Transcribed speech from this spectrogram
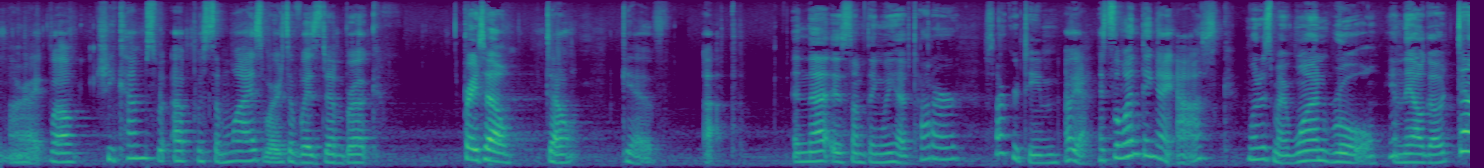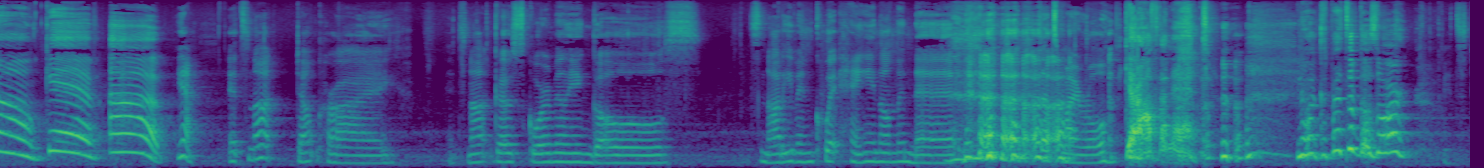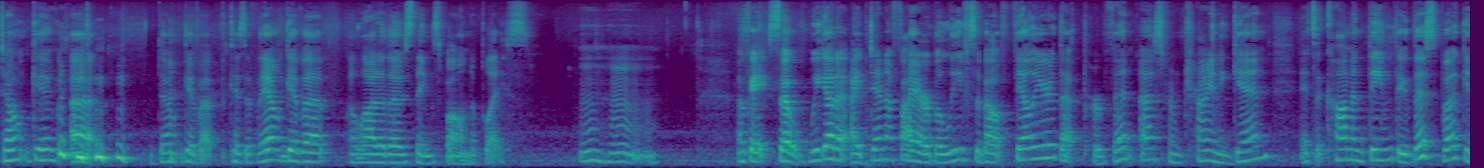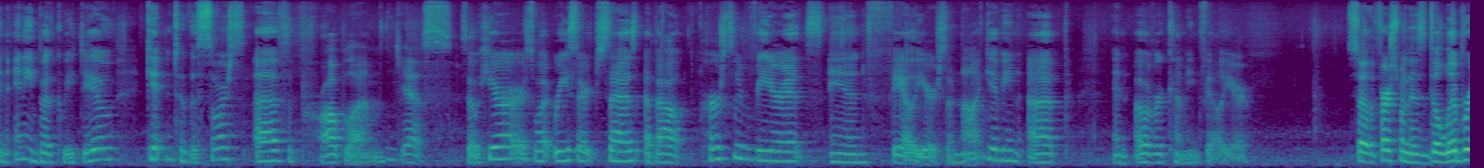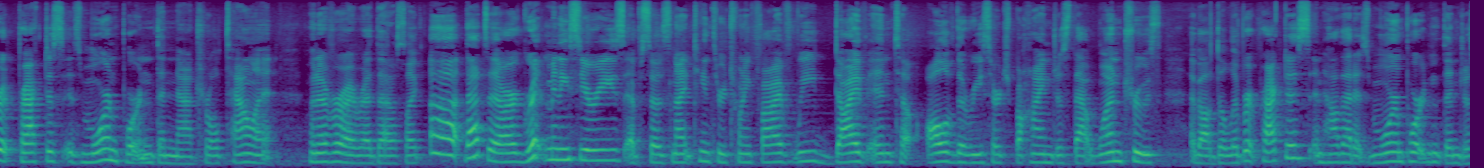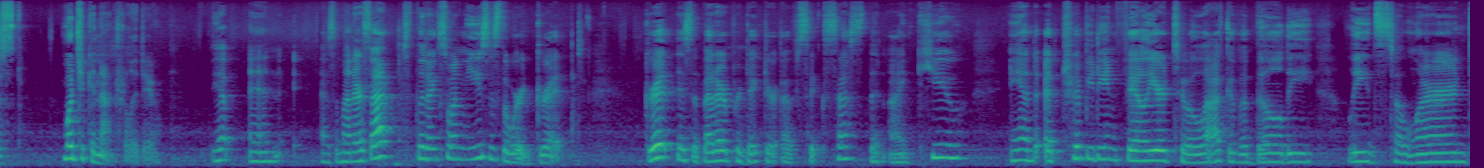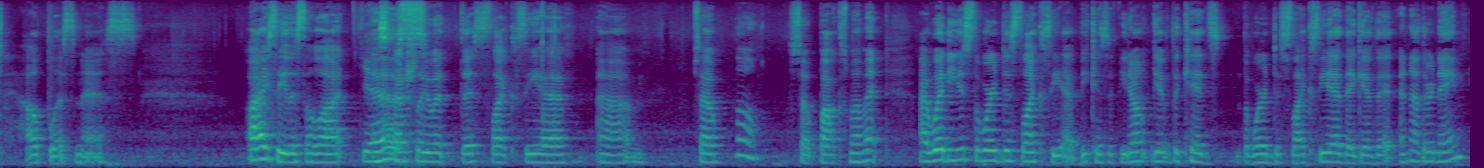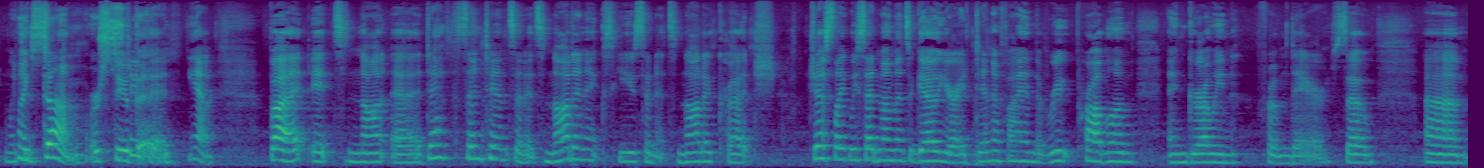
All right. Well, she comes up with some wise words of wisdom, Brooke. Pray tell. Don't give up. And that is something we have taught our soccer team. Oh, yeah. It's the one thing I ask. What is my one rule? And they all go, Don't give up. Yeah. It's not don't cry. It's not go score a million goals. It's not even quit hanging on the net. That's my rule. Get off the net. you know how expensive those are. it's don't give up. don't give up. Because if they don't give up, a lot of those things fall into place. Mm-hmm. Okay, so we got to identify our beliefs about failure that prevent us from trying again. It's a common theme through this book and any book we do. Get into the source of the problem. Yes. So here's what research says about perseverance and failure. So not giving up and overcoming failure. So the first one is deliberate practice is more important than natural talent. Whenever I read that, I was like, uh, that's our Grit mini series, episodes 19 through 25. We dive into all of the research behind just that one truth about deliberate practice and how that is more important than just what you can naturally do. Yep, and as a matter of fact, the next one uses the word grit. Grit is a better predictor of success than IQ, and attributing failure to a lack of ability leads to learned helplessness. I see this a lot, Yes. especially with dyslexia. Um, so, well, soapbox moment. I would use the word dyslexia because if you don't give the kids the word dyslexia, they give it another name, which Like is dumb or stupid. yeah. But it's not a death sentence and it's not an excuse and it's not a crutch. Just like we said moments ago, you're identifying the root problem and growing from there. So um,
